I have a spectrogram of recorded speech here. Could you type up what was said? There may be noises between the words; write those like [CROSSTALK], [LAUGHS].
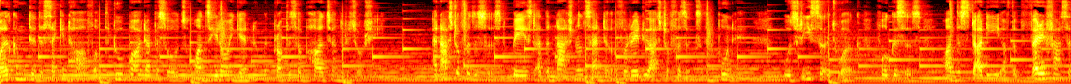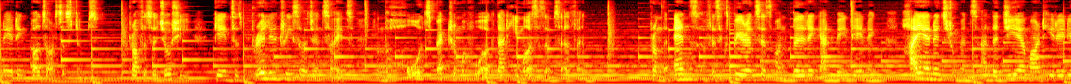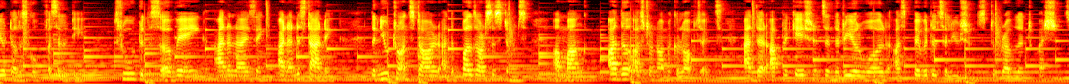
Welcome to the second half of the two part episodes on Zeroing In with Professor Bhal Chandra Joshi, an astrophysicist based at the National Center for Radio Astrophysics in Pune, whose research work focuses on the study of the very fascinating pulsar systems. Professor Joshi gains his brilliant research insights from the whole spectrum of work that he immerses himself in. From the ends of his experiences on building and maintaining high end instruments and the GMRT radio telescope facility through to the surveying, analyzing, and understanding the neutron star and the pulsar systems, among other astronomical objects, and their applications in the real world as pivotal solutions to prevalent questions.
